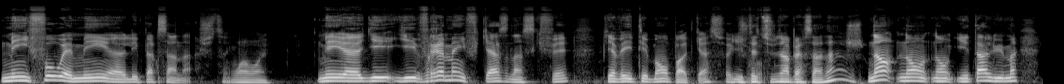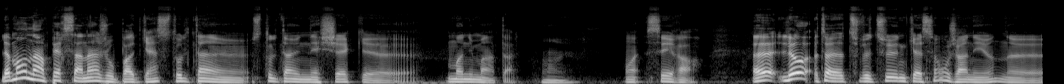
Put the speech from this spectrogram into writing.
mais il faut aimer euh, les personnages. Ouais, ouais. Mais il, est, vraiment efficace dans ce qu'il fait. Puis il avait été bon au podcast. il était-tu en personnage? Non, non, non. Il était en lui-même. Le monde en personnage au podcast, c'est tout le temps un, tout le temps un échec monumental. Ouais. Ouais, c'est rare. Euh, là, tu veux-tu une question? J'en ai une. Euh...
